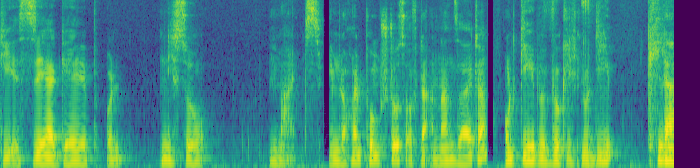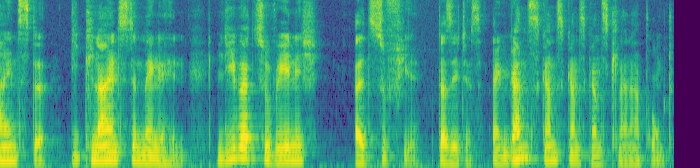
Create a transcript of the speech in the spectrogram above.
die ist sehr gelb und nicht so meins. Nehme noch einen Pumpstoß auf der anderen Seite und gebe wirklich nur die kleinste, die kleinste Menge hin. Lieber zu wenig als zu viel. Da seht ihr es. Ein ganz, ganz, ganz, ganz kleiner Punkt.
